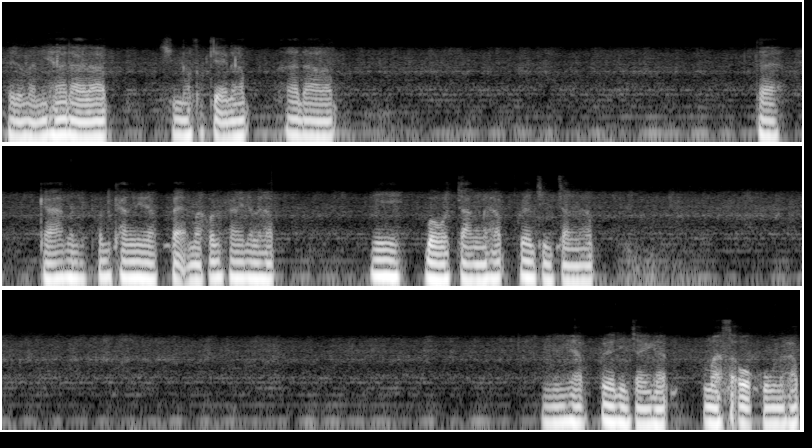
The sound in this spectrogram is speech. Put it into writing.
ไปดูกันนี่ห้าดาวแล้วครับชินโนสุเกะนะครับห้าดาวครับ แต่การดมันค่อนข้างนี่ครับแปะมาค่อนข้างนั่นแหละครับ นี่โบจังนะครับ เพื่อนจริงจังนะครับนี่ครับเพื่อนจริงใจครับ มาสะโอกคุงนะครับ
